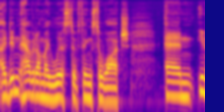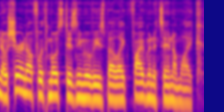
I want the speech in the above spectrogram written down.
I didn't have it on my list of things to watch. And, you know, sure enough, with most Disney movies, by like five minutes in, I'm like,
